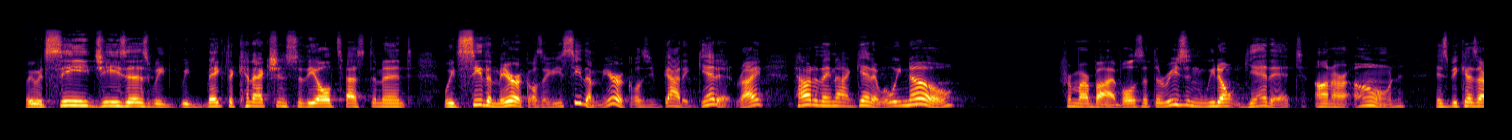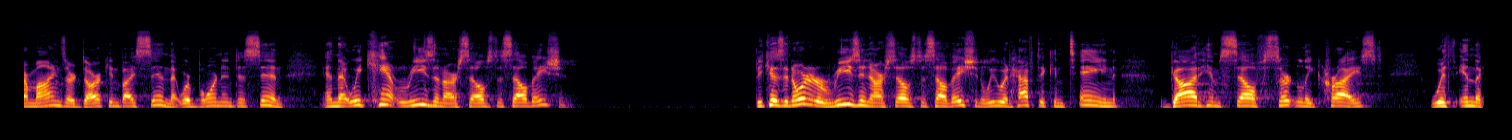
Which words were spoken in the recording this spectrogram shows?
we would see Jesus, we'd, we'd make the connections to the Old Testament, we'd see the miracles. If you see the miracles, you've got to get it, right? How do they not get it? Well, we know from our Bibles that the reason we don't get it on our own is because our minds are darkened by sin, that we're born into sin, and that we can't reason ourselves to salvation. Because in order to reason ourselves to salvation, we would have to contain God Himself, certainly Christ, within the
